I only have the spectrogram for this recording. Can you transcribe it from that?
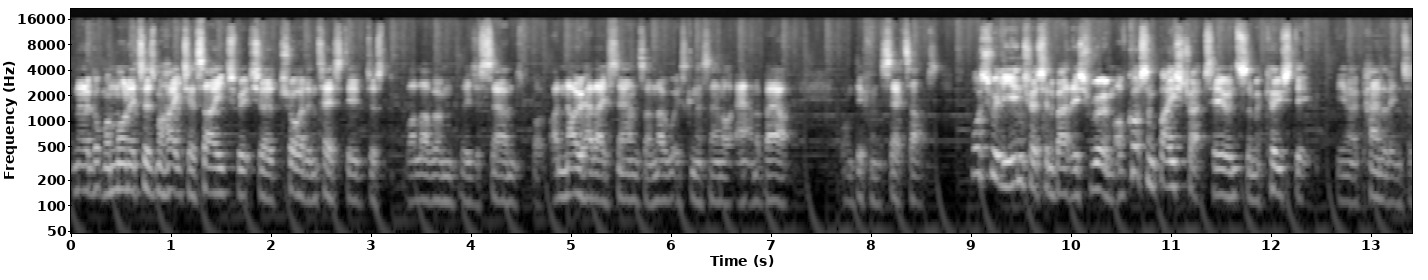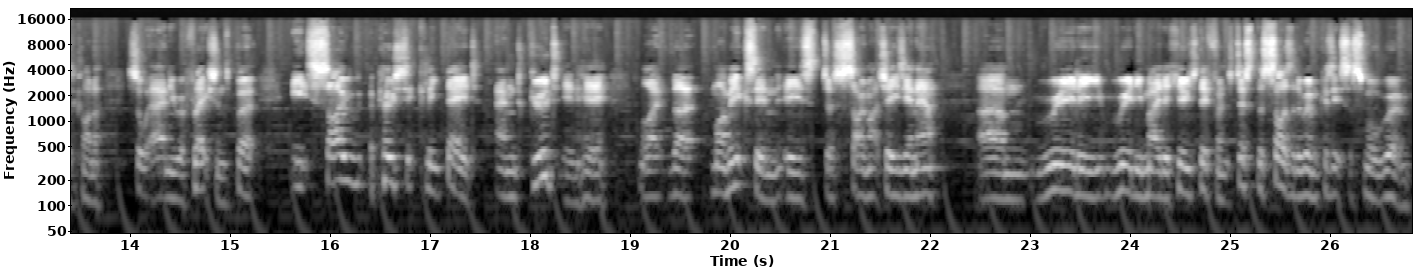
And then I've got my monitors, my HS8, which are tried and tested. Just, I love them. They just sound, I know how they sound, so I know what it's going to sound like out and about on different setups. What's really interesting about this room, I've got some bass traps here and some acoustic you know, paneling to kind of sort out any reflections, but it's so acoustically dead and good in here, like that my mixing is just so much easier now um, really, really made a huge difference. Just the size of the room, because it's a small room,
